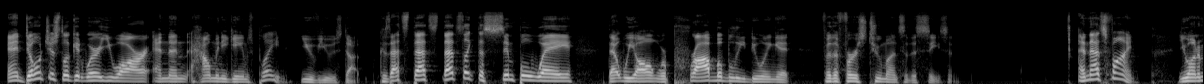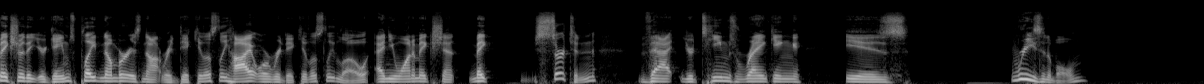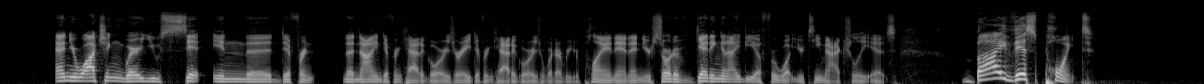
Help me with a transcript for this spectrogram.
And don't just look at where you are and then how many games played you've used up. Because that's that's that's like the simple way that we all were probably doing it for the first two months of the season. And that's fine. You want to make sure that your games played number is not ridiculously high or ridiculously low, and you want to make sh- make certain that your team's ranking is reasonable and you're watching where you sit in the different the nine different categories or eight different categories or whatever you're playing in and you're sort of getting an idea for what your team actually is by this point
